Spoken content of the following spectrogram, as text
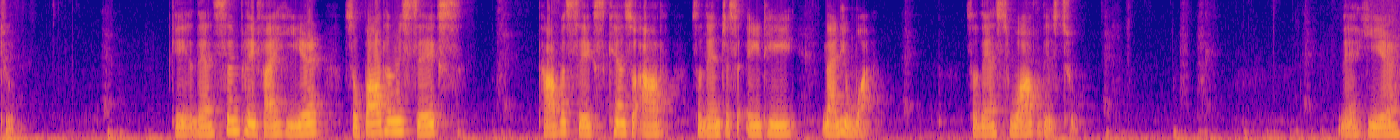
2. Okay, then simplify here. So bottom is 6, top is 6, cancel out. So then just 80, 91. So then swap these two. Then here,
